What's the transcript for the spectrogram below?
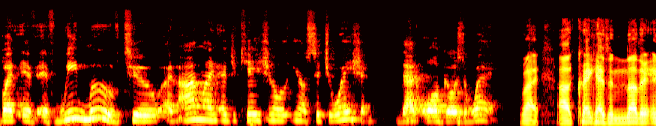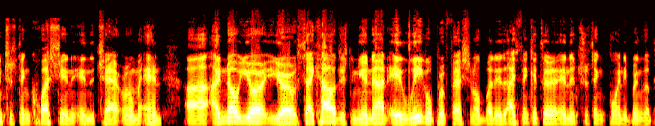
but if if we move to an online educational, you know, situation, that all goes away. Right. Uh, Craig has another interesting question in the chat room, and uh, I know you're you're a psychologist and you're not a legal professional, but it, I think it's a, an interesting point he brings up.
